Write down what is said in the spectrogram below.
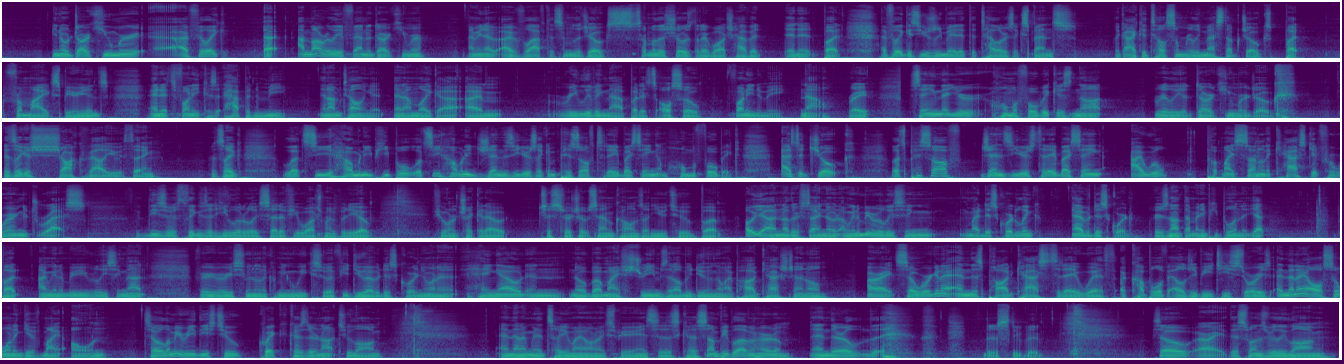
You know, dark humor, I feel like uh, I'm not really a fan of dark humor. I mean, I've, laughed at some of the jokes. Some of the shows that I watch have it in it, but I feel like it's usually made at the teller's expense. Like I could tell some really messed up jokes, but from my experience, and it's funny because it happened to me, and I'm telling it, and I'm like, uh, I'm reliving that, but it's also funny to me now, right? Saying that you're homophobic is not really a dark humor joke. It's like a shock value thing. It's like, let's see how many people, let's see how many Gen Zers I can piss off today by saying I'm homophobic. As a joke, let's piss off Gen Zers today by saying I will put my son in a casket for wearing a dress. These are things that he literally said if you watch my video. If you want to check it out, just search up Sam Collins on YouTube. But, oh yeah, another side note I'm going to be releasing my Discord link I have a Discord. There's not that many people in it yet, but I'm going to be releasing that very, very soon in the coming weeks. So if you do have a Discord and you want to hang out and know about my streams that I'll be doing on my podcast channel, all right, so we're going to end this podcast today with a couple of LGBT stories, and then I also want to give my own. So let me read these two quick because they're not too long. And then I'm going to tell you my own experiences because some people haven't heard them and they're they're stupid. So, all right, this one's really long.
